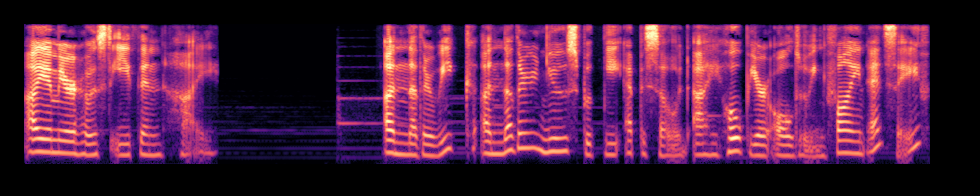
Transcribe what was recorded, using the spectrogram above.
I am your host, Ethan. Hi. Another week, another new spooky episode. I hope you're all doing fine and safe.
